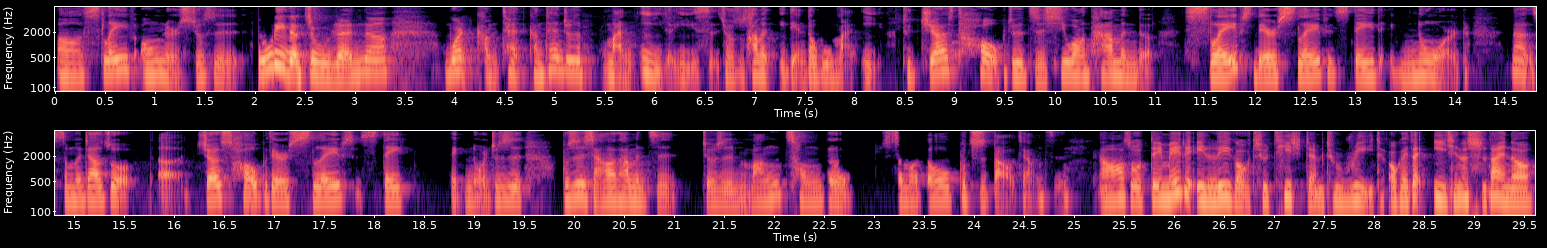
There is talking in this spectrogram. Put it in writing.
呃 slave owners 就是奴隶的主人呢，weren't content。content 就是满意的意思，就是他们一点都不满意。To just hope 就是只希望他们的 slaves their slaves stayed ignored。那什么叫做呃 just hope their slaves stay ignored？就是不是想要他们只就是盲从的什么都不知道这样子。然后他说，They made it illegal to teach them to read. OK，在以前的时代呢，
